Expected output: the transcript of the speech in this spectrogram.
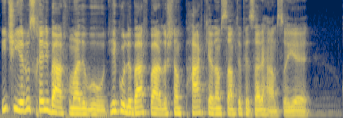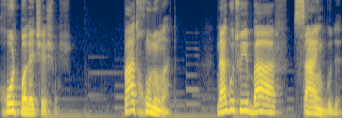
هیچی یه روز خیلی برف اومده بود. یه گوله برف برداشتم پرت کردم سمت پسر همسایه. خورد بالای چشمش. بعد خون اومد. نگو توی برف سنگ بوده.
